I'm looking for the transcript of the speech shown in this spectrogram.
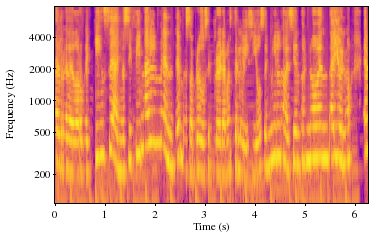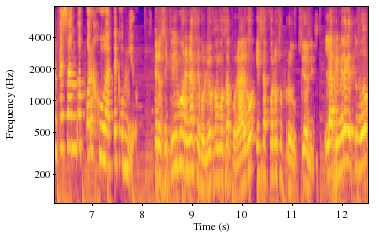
alrededor de 15 años y finalmente empezó a producir programas televisivos en 1991, empezando por Júgate conmigo. Pero si Chris Morena se volvió famosa por algo, esas fueron sus producciones. La primera que tuvo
